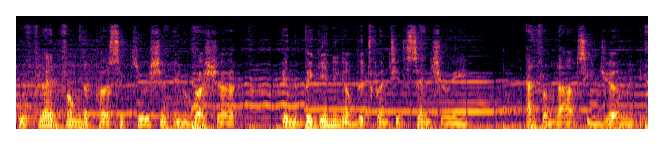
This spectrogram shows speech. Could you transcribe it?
who fled from the persecution in Russia in the beginning of the 20th century and from Nazi Germany.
